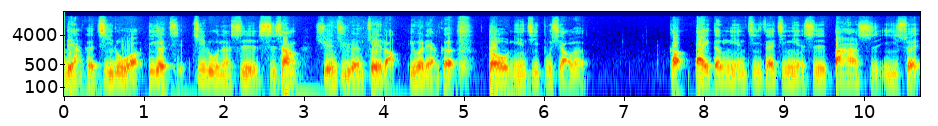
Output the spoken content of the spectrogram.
两个记录哦，一个记记录呢是史上选举人最老，因为两个都年纪不小了。高拜登年纪在今年是八十一岁，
